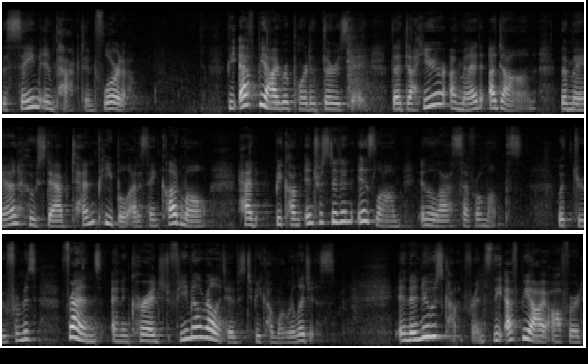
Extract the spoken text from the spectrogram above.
the same impact in Florida. The FBI reported Thursday that Dahir Ahmed Adan, the man who stabbed 10 people at a St. Cloud mall, had become interested in Islam in the last several months, withdrew from his friends, and encouraged female relatives to become more religious. In a news conference, the FBI offered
